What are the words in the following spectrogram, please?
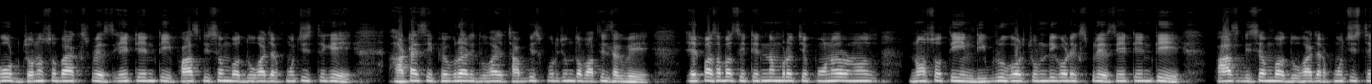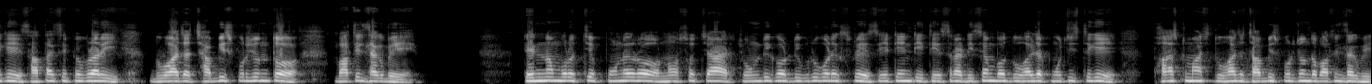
কোর্ট জনসভা এক্সপ্রেস এই ট্রেনটি ফার্স্ট ডিসেম্বর দু হাজার পঁচিশ থেকে আঠাশে ফেব্রুয়ারি দু হাজার ছাব্বিশ পর্যন্ত বাতিল থাকবে। এর পাশাপাশি ট্রেন নম্বর হচ্ছে পনেরো নশো তিন, ডিব্রুগড়, চণ্ডীগড় এক্সপ্রেস এই ট্রেনটি ফার্স্ট ডিসেম্বর দু হাজার পঁচিশ থেকে সাতাশে ফেব্রুয়ারি দু হাজার ছাব্বিশ পর্যন্ত বাতিল থাকবে। ট্রেন নম্বর হচ্ছে পনেরো, নশো চার, চণ্ডীগড়, ডিব্রুগড় এক্সপ্রেস এই ট্রেনটি তেসরা ডিসেম্বর দু হাজার পঁচিশ থেকে ফার্স্ট মার্চ দু হাজার ছাব্বিশ পর্যন্ত বাতিল থাকবে।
